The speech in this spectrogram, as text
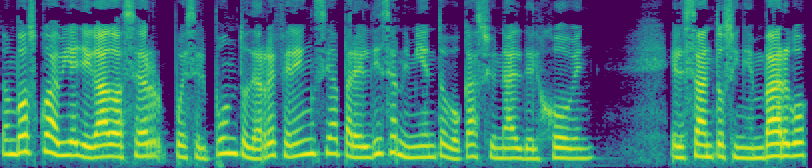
Don Bosco había llegado a ser pues el punto de referencia para el discernimiento vocacional del joven. El santo, sin embargo,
